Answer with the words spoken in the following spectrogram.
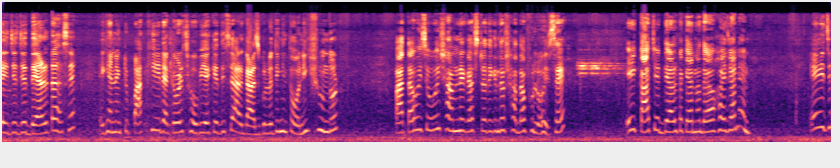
এই যে যে দেয়ালটা আছে, এখানে একটু পাখির একেবারে ছবি এঁকে দিছে, আর গাছগুলোতে কিন্তু অনেক সুন্দর পাতা হয়েছে। ওই সামনের গাছটাতে কিন্তু সাদা ফুল হয়েছে। এই কাচের দেয়ালটা কেন দেওয়া হয় জানেন? এই যে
